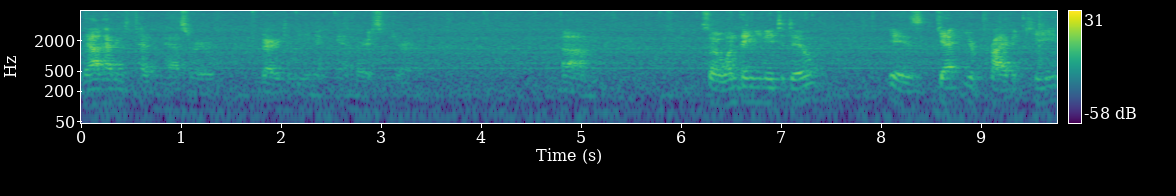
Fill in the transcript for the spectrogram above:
without having to type a password. Very convenient and very secure. Um, so one thing you need to do is get your private key,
